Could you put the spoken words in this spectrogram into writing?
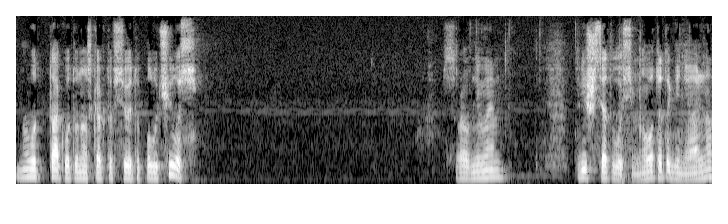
Ну вот так вот у нас как-то все это получилось. Сравниваем. 3,68. Ну вот это гениально.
